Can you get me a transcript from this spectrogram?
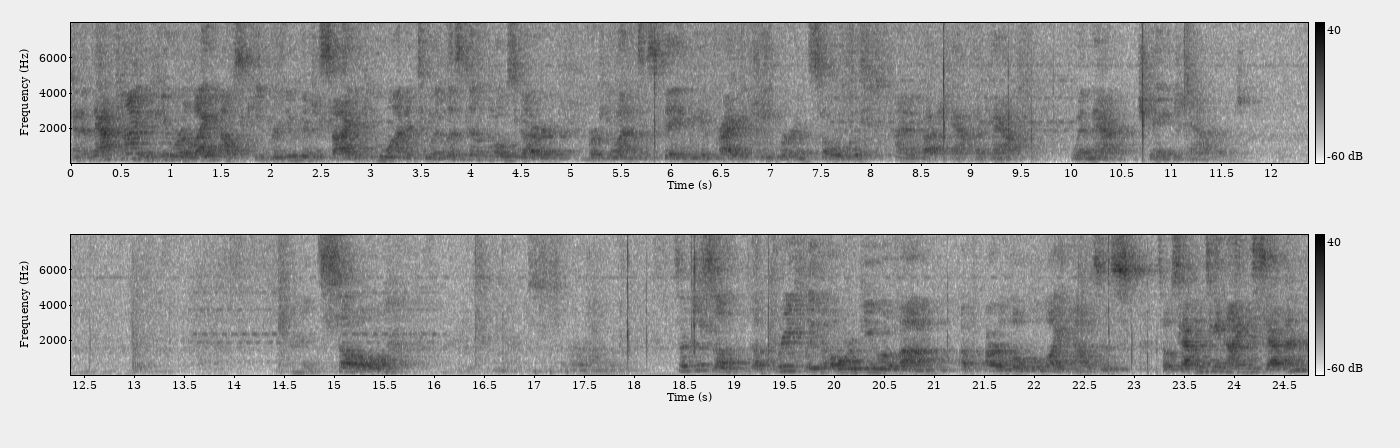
And at that time, if you were a lighthouse keeper, you could decide if you wanted to enlist in the Coast Guard or if you wanted to stay and be a private keeper, and so it was kind of about half and half when that change happened. Right, so, um, so just a, a briefly overview of, um, of our local lighthouses. So 1797,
